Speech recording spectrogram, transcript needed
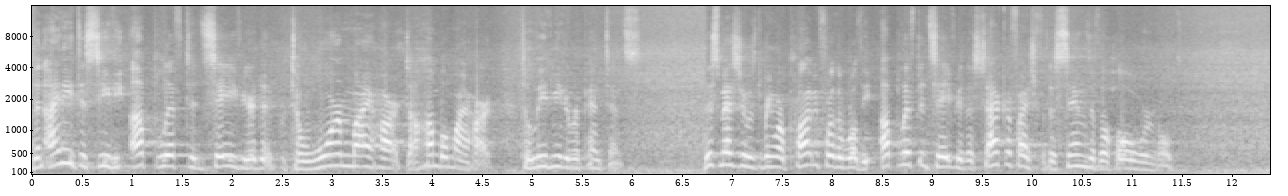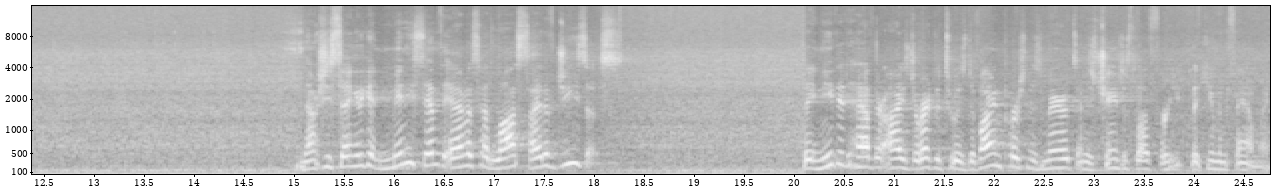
then I need to see the uplifted Savior to, to warm my heart, to humble my heart, to lead me to repentance. This message was to bring more prominently before the world the uplifted Savior, the sacrifice for the sins of the whole world. Now she's saying it again. Many Seventh Adventists had lost sight of Jesus. They needed to have their eyes directed to his divine person, his merits, and his changeless love for the human family.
